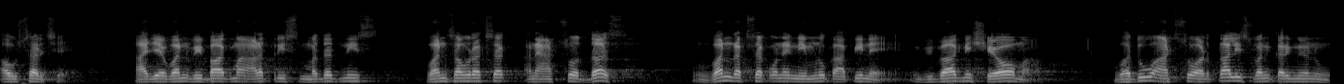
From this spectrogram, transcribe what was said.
અવસર છે. આજે વન વિભાગમાં આડત્રીસ મદદનીશ, વન સંરક્ષક અને આઠસો દસ વન રક્ષકોને નિમણૂક આપીને વિભાગની સેવાઓમાં વધુ આઠસો અડતાલીસ વનકર્મીઓનું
